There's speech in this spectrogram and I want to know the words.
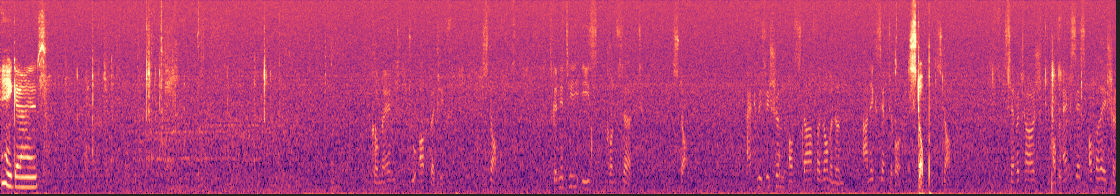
Hey guys. Command to operative. Stop. Trinity is concerned. Stop. Acquisition of star phenomenon unacceptable. Stop. Stop. Sabotage of access operation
